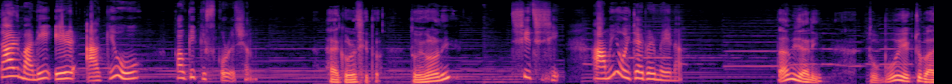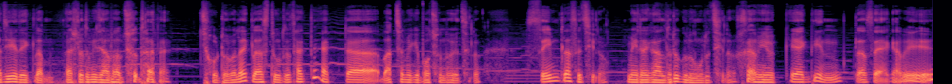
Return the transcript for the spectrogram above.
তার মানে এর আগেও কাউকে কিস করেছেন? হ্যাঁ করেছি তো। তুমি করনি? ছি ছি ছি। আমি ওই টাইপের মেয়ে না। তা আমি জানি। তবুও একটু বাজিয়ে দেখলাম। আসলে তুমি যা ভাবছ তা না। ছোটোবেলায় ক্লাস টুতে থাকতে একটা বাচ্চা মেয়েকে পছন্দ হয়েছিল। সেম ক্লাসে ছিল। মেয়েটার গাল দুটো গুলুমুলু ছিল। আমি ওকে একদিন ক্লাসে একাবে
